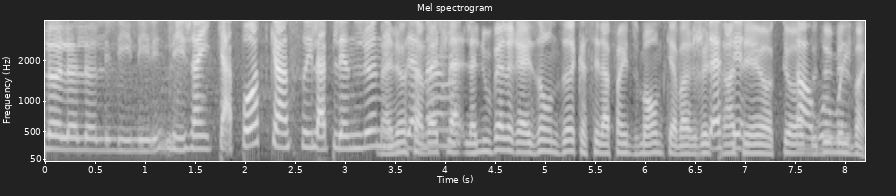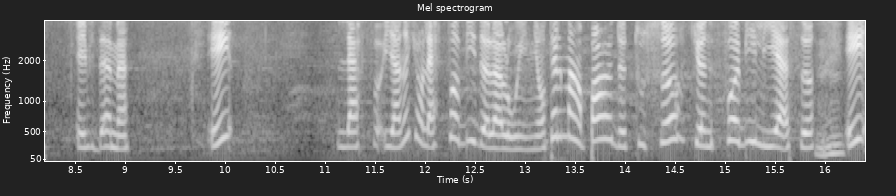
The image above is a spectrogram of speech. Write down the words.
là, là, là, les, les- les- les gens, ils capotent quand c'est la pleine lune. Ben là, ça va être la, la nouvelle raison de dire que c'est la fin du monde qui va arriver le à fait. 31 octobre Ah, ouais, 2020. Évidemment. Et la pho- il y en a qui ont la phobie de l'Halloween. Ils ont tellement peur de tout ça qu'il y a une phobie liée à ça. Mhm. Et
